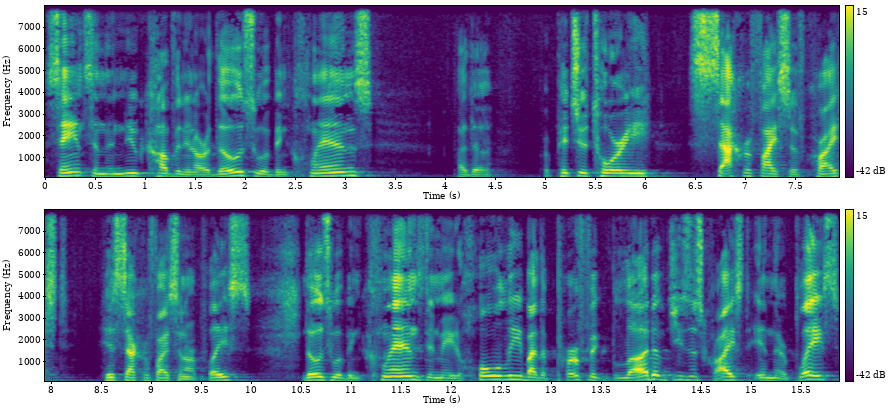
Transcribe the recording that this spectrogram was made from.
Saints in the new covenant are those who have been cleansed by the propitiatory sacrifice of Christ, his sacrifice in our place those who have been cleansed and made holy by the perfect blood of Jesus Christ in their place,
